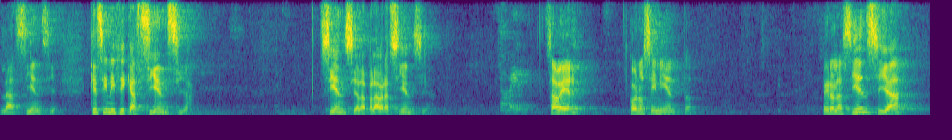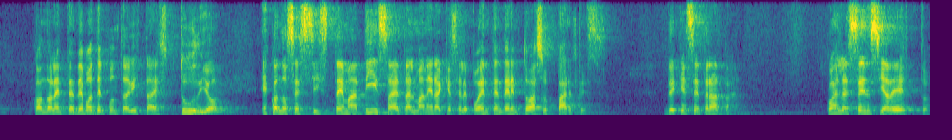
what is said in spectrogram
La ciencia. ¿Qué significa ciencia? Ciencia, la palabra ciencia. Saber. Saber, conocimiento, pero la ciencia, cuando la entendemos desde el punto de vista de estudio, es cuando se sistematiza de tal manera que se le puede entender en todas sus partes. ¿De qué se trata? ¿Cuál es la esencia de esto?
